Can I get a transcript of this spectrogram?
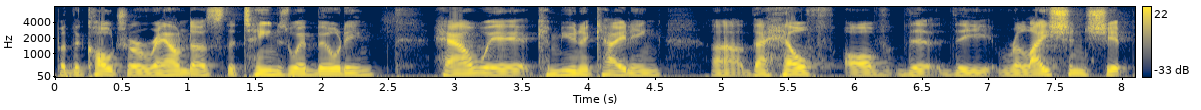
but the culture around us, the teams we're building, how we're communicating, uh, the health of the the relationship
